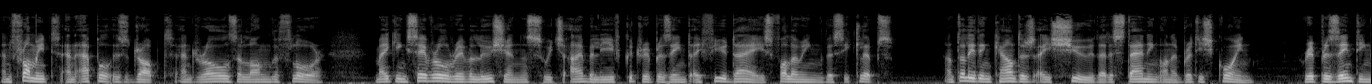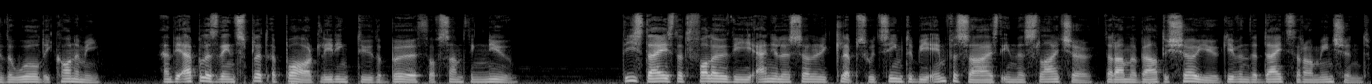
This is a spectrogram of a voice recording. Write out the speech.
And from it, an apple is dropped and rolls along the floor, making several revolutions which I believe could represent a few days following this eclipse, until it encounters a shoe that is standing on a British coin, representing the world economy, and the apple is then split apart, leading to the birth of something new. These days that follow the annular solar eclipse would seem to be emphasized in the slideshow that I'm about to show you given the dates that are mentioned.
